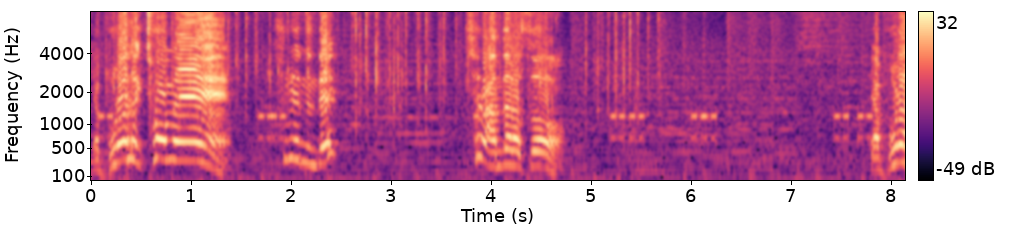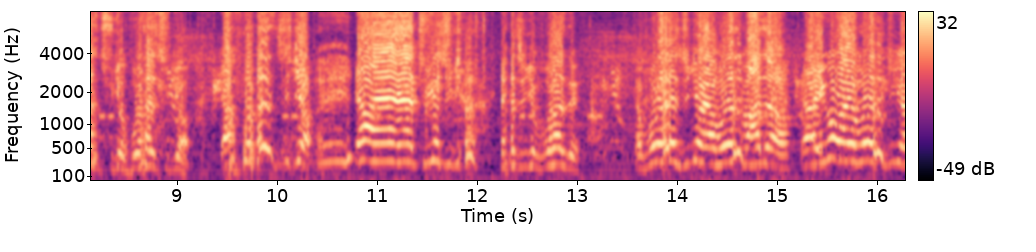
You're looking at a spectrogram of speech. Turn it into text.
야 보라색 처음에 수리했는데? 체력 안 달았어. 야 보라색 죽여 보라색 죽여. 야 보라색 죽여. 야야 야 죽여 죽여. 야 죽여 보라색. 야 보라색 죽여. 야 보라색 맞아. 야 이거 봐야 보라색 죽여.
